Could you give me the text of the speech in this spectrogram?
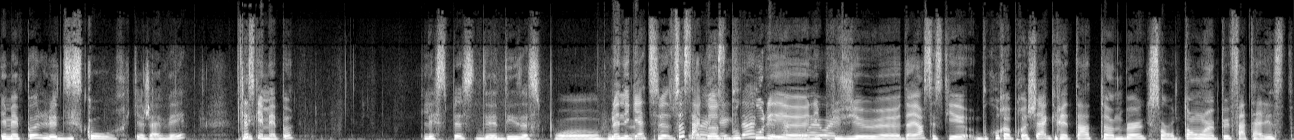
ils aimaient pas le discours que j'avais. Qu'est-ce qu'ils aimaient pas? l'espèce de désespoir. Le négatif, ça, ça gosse beaucoup les, euh, les plus vieux. Euh, d'ailleurs, c'est ce qui est beaucoup reproché à Greta Thunberg, son ton un peu fataliste.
